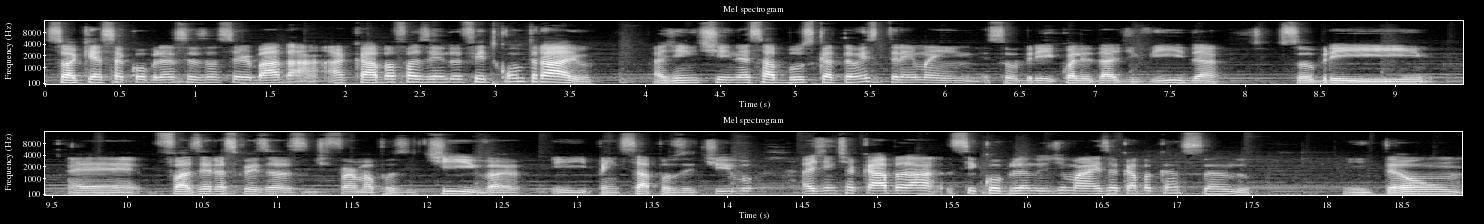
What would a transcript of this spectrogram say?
só que essa cobrança exacerbada acaba fazendo o efeito contrário. A gente, nessa busca tão extrema em, sobre qualidade de vida, sobre é, fazer as coisas de forma positiva e pensar positivo, a gente acaba se cobrando demais acaba cansando. Então,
